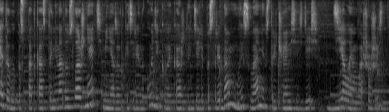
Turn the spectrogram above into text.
Это выпуск подкаста «Не надо усложнять». Меня зовут Катерина Кудикова, и каждую неделю по средам мы с вами встречаемся здесь. Делаем вашу жизнь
